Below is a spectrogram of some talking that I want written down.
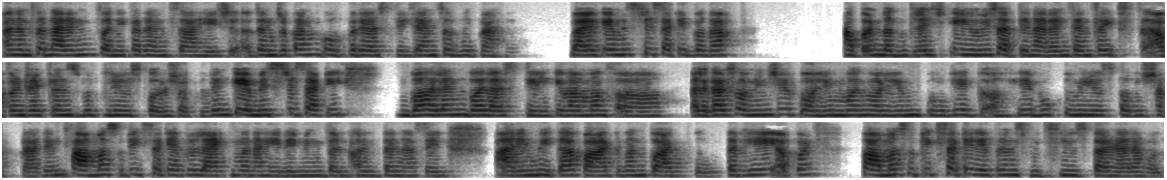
अनंत नारायण पणिकरांचं आहे चंद्रकांत कोपरे असतील त्यांचं बुक आहे. बायोकेमिस्ट्रीसाठी बघा आपण बघितलं की युवी सत्यनारायण त्यांचा एक आपण रेफरन्स बुक यूज करू शकतो. केमिस्ट्रीसाठी बहल अँड बल असतील किंवा मग अलगार स्वामींचे वॉल्यूम वन वॉल्यूम टू हे बुक तुम्ही यूज करू शकता. फार्मास्युटिकसाठी आपलं लॅकमन आहे रेमिंग्टन अल्टन असेल आणि Mehta part one part two तर हे आपण फार्मास्युटिकसाठी रेफरन्स बुक्स यूज करणार आहोत.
